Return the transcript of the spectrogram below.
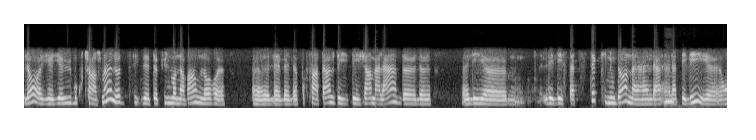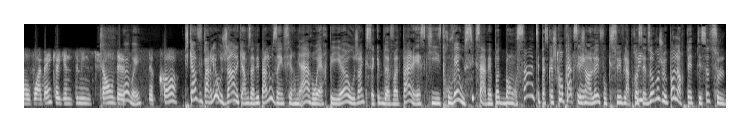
Là, il y, a eu beaucoup de changements là depuis le mois de novembre. Là, euh, le, pourcentage des, des gens malades, le les, euh, les, les, statistiques qu'ils nous donnent à la, la hmm. télé, euh, on voit bien qu'il y a une diminution de, de cas. Puis quand vous parlez aux gens, quand vous avez parlé aux infirmières, au RPA, aux gens qui s'occupent de votre père, est-ce qu'ils trouvaient aussi que ça avait pas de bon sens? Parce que je comprends que ces gens-là, il faut qu'ils suivent la procédure. Moi, je veux pas leur péter ça sur le,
